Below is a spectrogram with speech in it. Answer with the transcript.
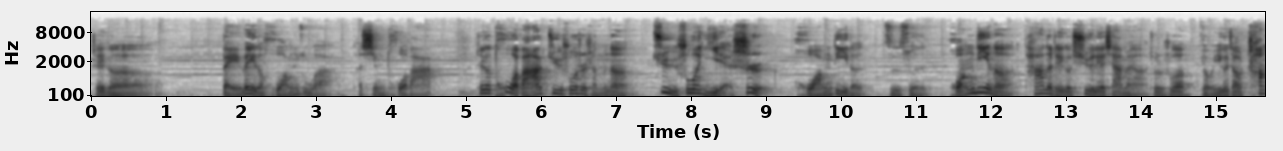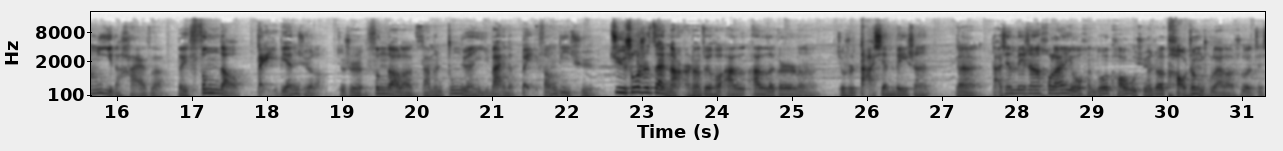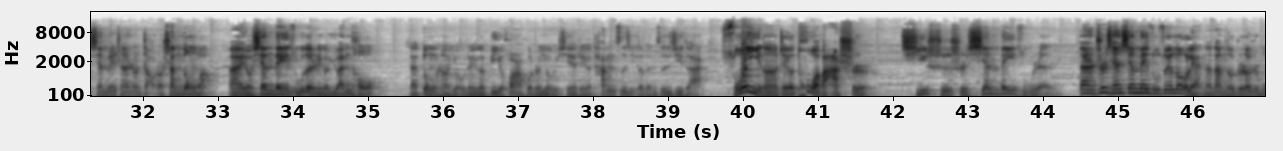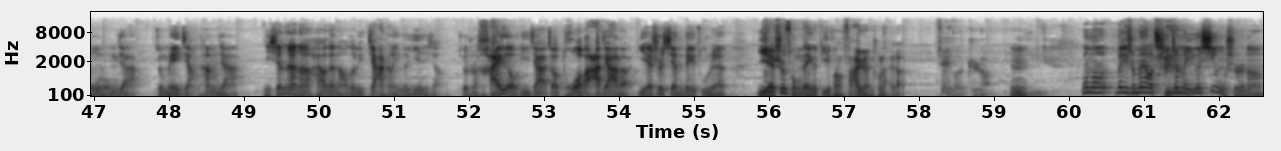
这个北魏的皇族啊，他姓拓跋。这个拓跋据说是什么呢？据说也是皇帝的子孙。皇帝呢，他的这个序列下面啊，就是说有一个叫昌邑的孩子被封到北边去了，就是封到了咱们中原以外的北方地区。据说是在哪儿呢？最后安安了根儿呢，就是大鲜卑山。那大鲜卑山后来有很多考古学者考证出来了，说在鲜卑山上找着山洞了，哎，有鲜卑族的这个源头，在洞上有这个壁画或者有一些这个他们自己的文字记载。所以呢，这个拓跋氏其实是鲜卑族人，但是之前鲜卑族最露脸的，咱们都知道是慕容家，就没讲他们家。你现在呢，还要在脑子里加上一个印象，就是还有一家叫拓跋家的，也是鲜卑族人，也是从那个地方发源出来的。这个知道。嗯，那么为什么要起这么一个姓氏呢？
